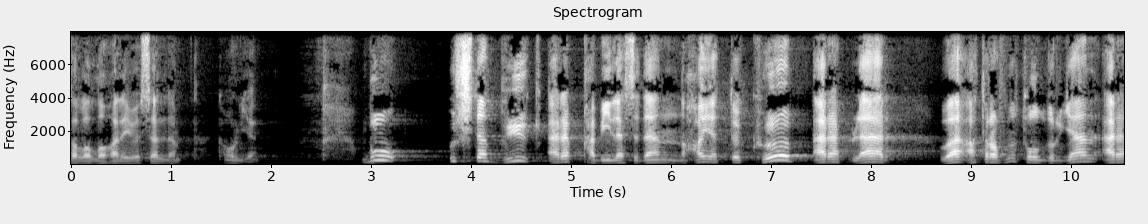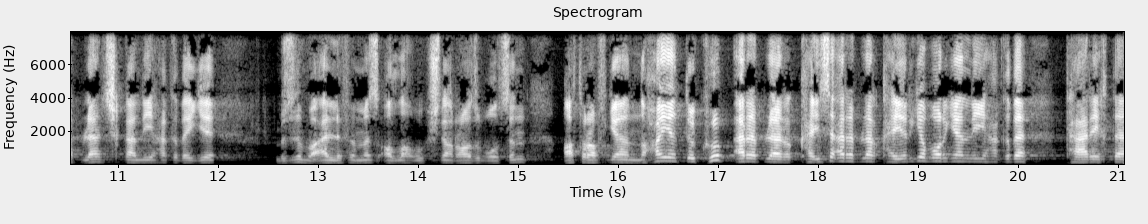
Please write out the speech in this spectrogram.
sollallohu alayhi vasallam tug'ilgan. Bu uchta buyuk arab qabilasidan nihoyatda ko'p arablar va atrofni to'ldirgan arablar chiqqanligi haqidagi bizni muallifimiz alloh u kishidan rozi bo'lsin. Atrofga nihoyatda ko'p arablar qaysi arablar qayerga borganligi haqida tarixda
